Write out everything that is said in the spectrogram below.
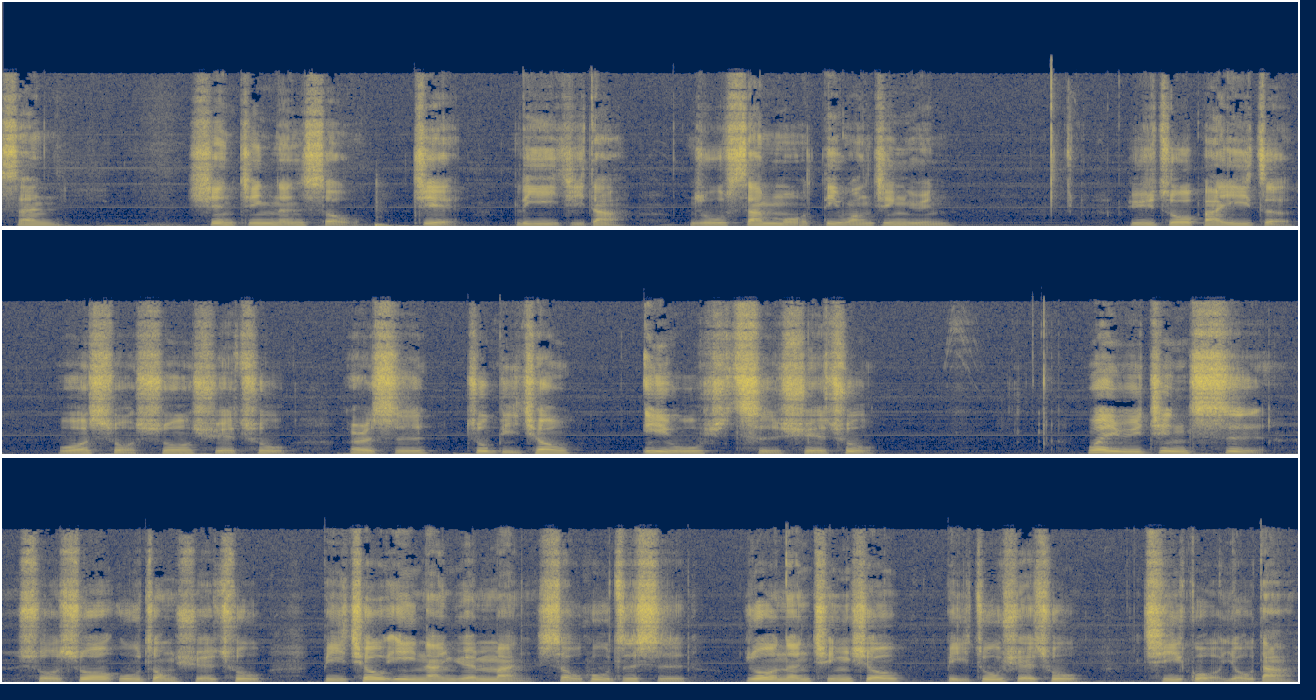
三、现今能守戒，利益极大。如三摩地王经云：“于着白衣者，我所说学处，尔时诸比丘亦无此学处。位于近世所说五种学处，比丘亦难圆满守护之时，若能勤修彼诸学处，其果尤大。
